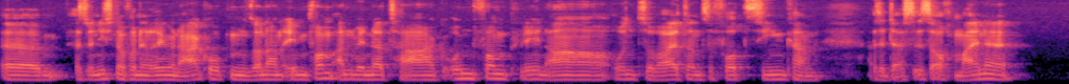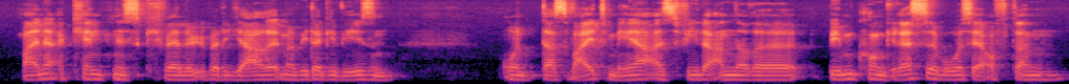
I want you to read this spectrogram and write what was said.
ähm, also nicht nur von den Regionalgruppen, sondern eben vom Anwendertag und vom Plenar und so weiter und so fort ziehen kann. Also das ist auch meine, meine Erkenntnisquelle über die Jahre immer wieder gewesen. Und das weit mehr als viele andere BIM-Kongresse, wo es ja oft dann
